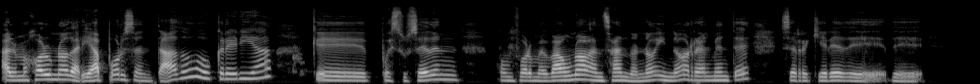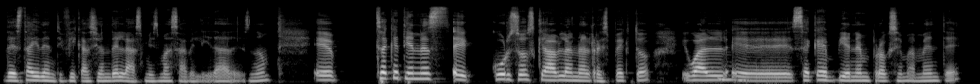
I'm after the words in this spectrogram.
a lo mejor uno daría por sentado o creería que pues suceden conforme va uno avanzando, ¿no? Y no, realmente se requiere de, de, de esta identificación de las mismas habilidades, ¿no? Eh, sé que tienes eh, cursos que hablan al respecto, igual eh, sé que vienen próximamente,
